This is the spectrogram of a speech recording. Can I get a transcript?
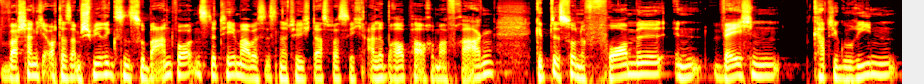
wahrscheinlich auch das am schwierigsten zu beantwortendste Thema, aber es ist natürlich das, was sich alle Brautpaare auch immer fragen. Gibt es so eine Formel, in welchen Kategorien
